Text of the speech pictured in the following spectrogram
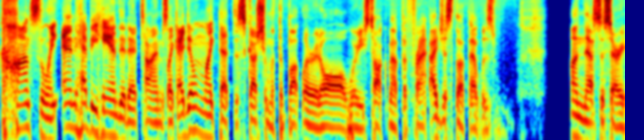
constantly and heavy handed at times. Like I don't like that discussion with the butler at all, where he's talking about the friend. I just thought that was unnecessary.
